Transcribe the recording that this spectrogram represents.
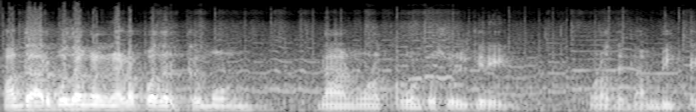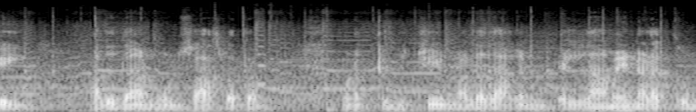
அந்த அற்புதங்கள் நடப்பதற்கு முன் நான் உனக்கு ஒன்று சொல்கிறேன். உனது நம்பிக்கை அதுதான் உன் சாஸ்வதம். உனக்கு நிச்சயம் நல்லதாக எல்லாமே நடக்கும்.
